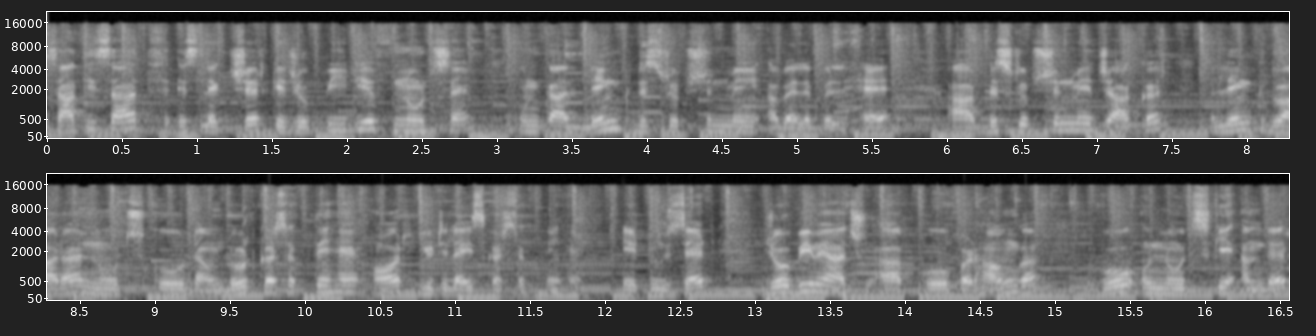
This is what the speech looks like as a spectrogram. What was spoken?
साथ ही साथ, इस लेक्चर के जो पीडीएफ नोट्स हैं, उनका लिंक डिस्क्रिप्शन में अवेलेबल है। आप डिस्क्रिप्शन में जाकर लिंक द्वारा नोट्स को डाउनलोड कर सकते हैं और यूटिलाइज कर सकते हैं। ए टू जेड जो भी मैं आज आपको पढ़ाऊँगा वो उन नोट्स के अंदर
